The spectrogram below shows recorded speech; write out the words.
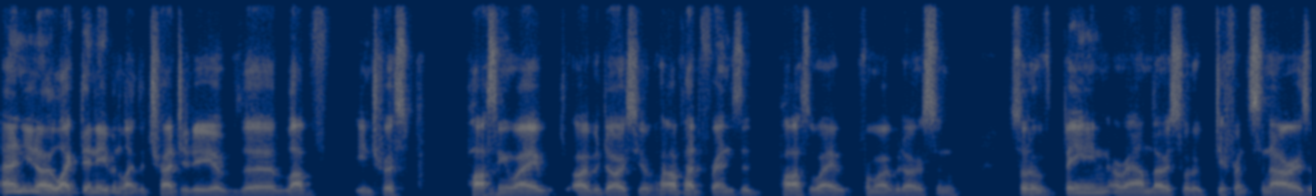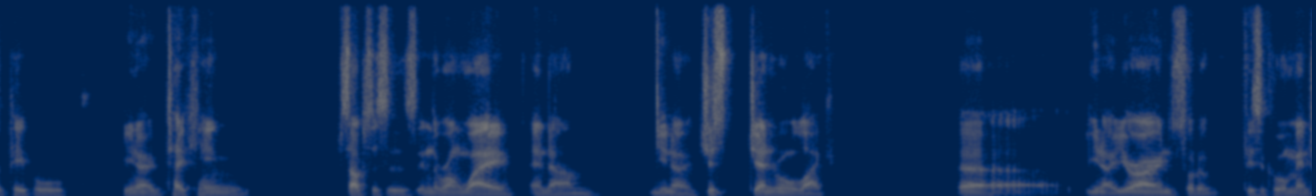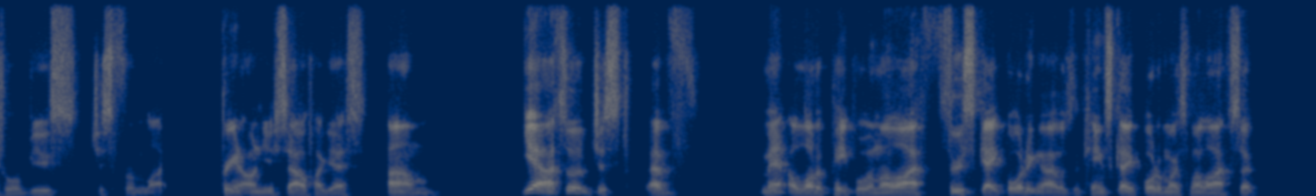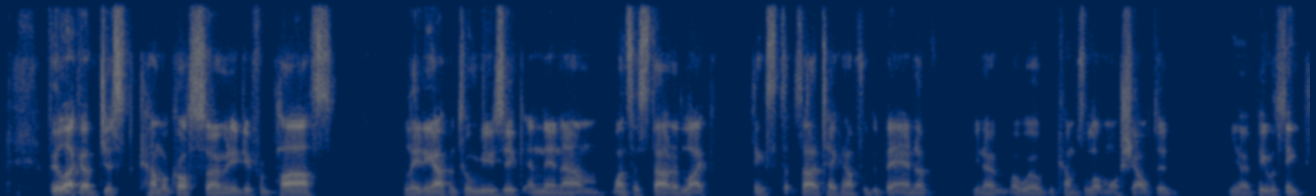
And, you know, like then even like the tragedy of the love interest passing away overdose. You've, I've had friends that pass away from overdose and sort of been around those sort of different scenarios of people, you know, taking substances in the wrong way and um, you know, just general like uh, you know, your own sort of physical mental abuse just from like bringing it on yourself, I guess. Um yeah, I sort of just have met a lot of people in my life through skateboarding. I was a keen skateboarder most of my life. So I feel like I've just come across so many different paths leading up until music. And then um once I started like things started taking off with the band, I've you know, my world becomes a lot more sheltered. You know, people think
